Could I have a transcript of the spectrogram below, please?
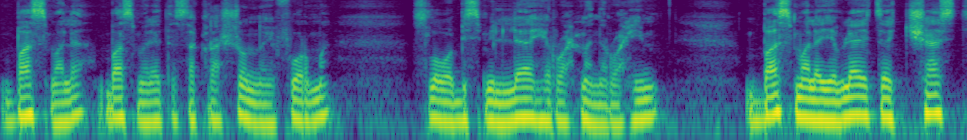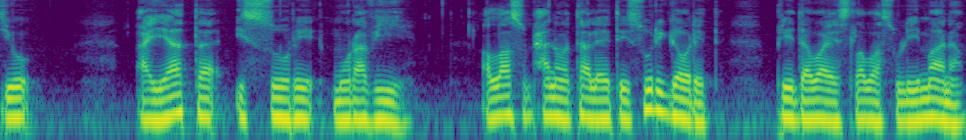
басмаля, басмаля это сокращенная форма слова бисмилляхи рахмани рахим, басмаля является частью аята из суры Муравьи, Аллах Субхану Ва Тааля этой суре говорит, передавая слова Сулеймана,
